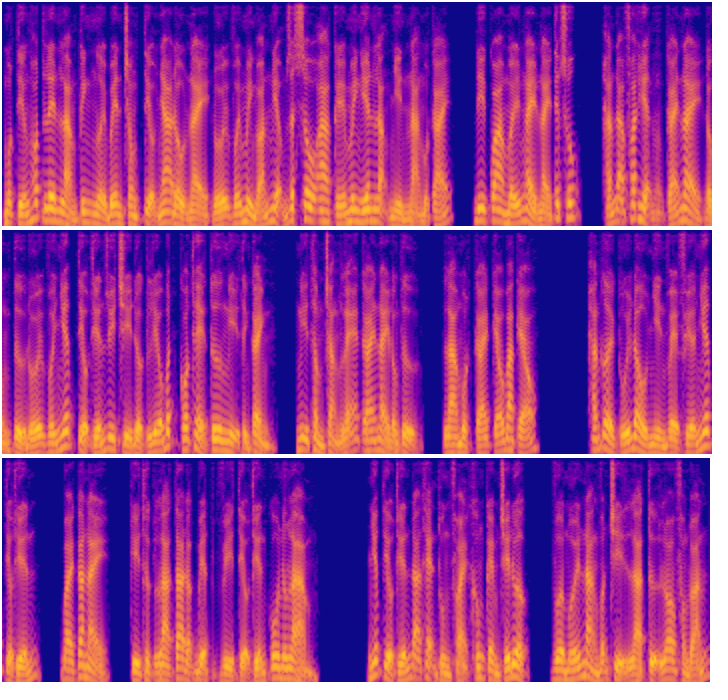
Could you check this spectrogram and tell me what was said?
một tiếng hót lên làm kinh người bên trong tiểu nha đầu này đối với mình đoán niệm rất sâu a kế minh yên lặng nhìn nàng một cái đi qua mấy ngày này tiếp xúc hắn đã phát hiện cái này đồng tử đối với nhiếp tiểu thiến duy trì được liễu bất có thể tư nghị tình cảnh nghĩ thầm chẳng lẽ cái này đồng tử là một cái kéo ba kéo. Hắn cười túi đầu nhìn về phía nhiếp tiểu thiến, bài ca này kỳ thực là ta đặc biệt vì tiểu thiến cô nương làm. Nhiếp tiểu thiến đã thẹn thùng phải không kềm chế được vừa mới nàng vẫn chỉ là tự lo phỏng đoán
